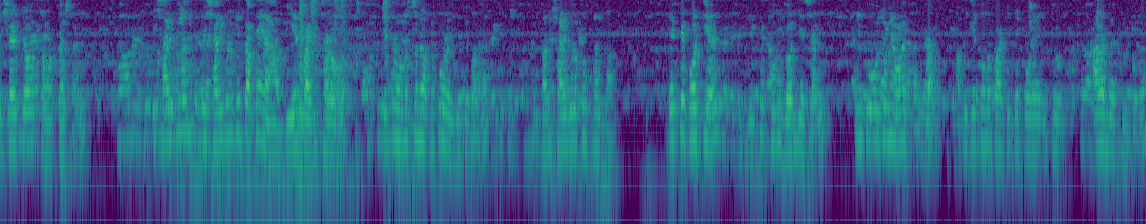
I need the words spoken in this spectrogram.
এই শাড়িটাও চমৎকার শাড়ি। এই শাড়িগুলো এই শাড়িগুলো কিন্তু আপনি বিয়ের পার্টি ছাড়াও যে কোনো অনুষ্ঠানে আপনি পরে যেতে পারবেন। কারণ শাড়িগুলো খুব হালকা। দেখতে গর্জিয়াস দেখতে খুবই গর্জিয়াস শাড়ি। কিন্তু ওজনে অনেক হালকা। আপনি যে কোনো পার্টিতে পরে একটু আরামদায়ক ফিল করবেন।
